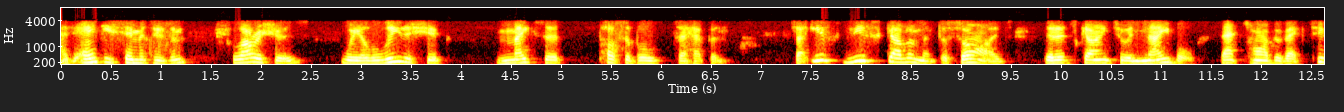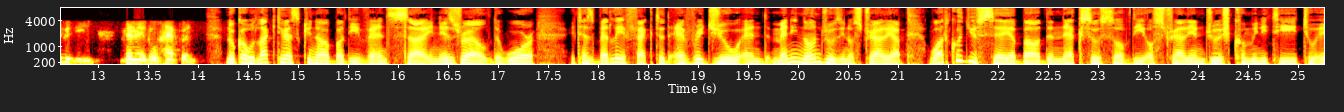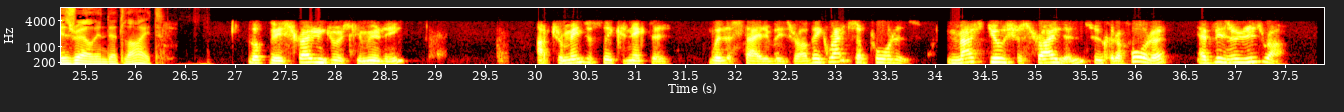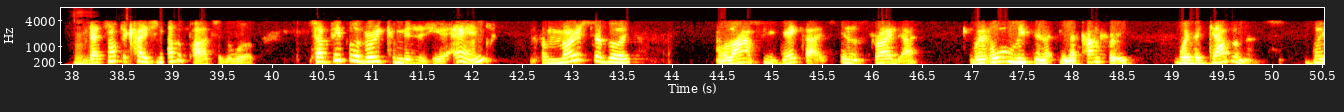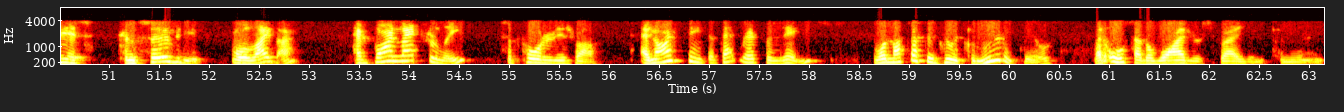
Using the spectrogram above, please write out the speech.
is anti-Semitism flourishes where leadership makes it possible to happen. So if this government decides that it's going to enable that type of activity, then it'll happen. Look, I would like to ask you now about the events uh, in Israel, the war. It has badly affected every Jew and many non Jews in Australia. What could you say about the nexus of the Australian Jewish community to Israel in that light? Look, the Australian Jewish community are tremendously connected with the state of Israel. They're great supporters. Most Jewish Australians who could afford it have visited Israel. Mm. That's not the case in other parts of the world. So people are very committed here. And for most of the last few decades in Australia, we've all lived in a, in a country where the governments, be it Conservative or Labor, have bilaterally supported Israel. And I think that that represents, well, not just the Jewish community feels, but also the wider Australian community.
